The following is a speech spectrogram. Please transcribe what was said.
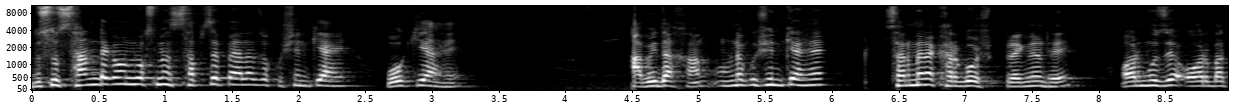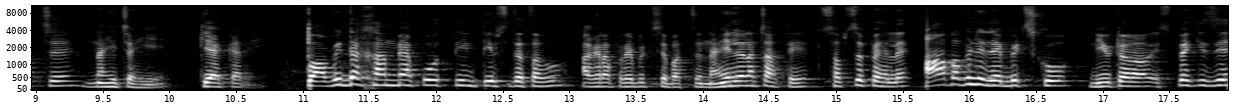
दोस्तों संडे कमेंट बॉक्स में सबसे पहला जो क्वेश्चन किया है, वो क्या है आबिदा खान। उन्होंने क्वेश्चन किया है, सर मेरा खरगोश प्रेग्नेंट है और मुझे और बच्चे नहीं चाहिए, क्या करें? तो आबिदा खान, मैं आपको तीन टिप्स देता हूँ। अगर आप रेबिट से बच्चे नहीं लेना चाहते तो सबसे पहले आप अपने रेबिट्स को न्यूटर और स्प्रे कीजिए।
